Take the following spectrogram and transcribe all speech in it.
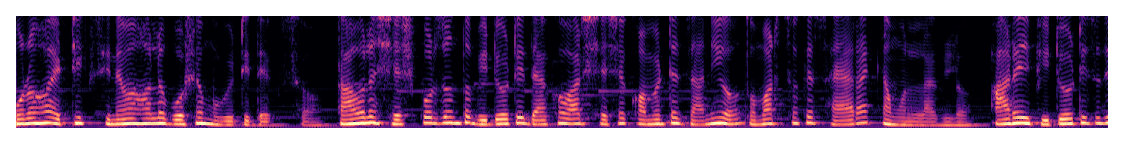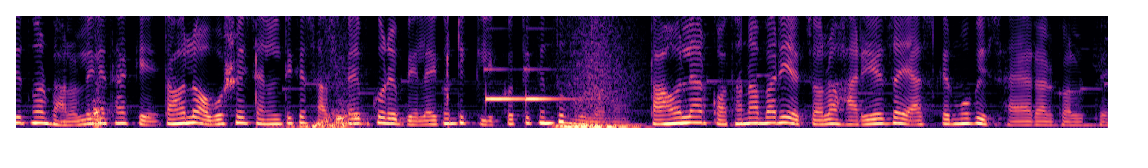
মনে হয় ঠিক সিনেমা হলে বসে মুভিটি দেখছ। তাহলে শেষ পর্যন্ত ভিডিওটি দেখো আর শেষে কমেন্টে জানিও তোমার চোখে সায়ারা কেমন লাগল। আর এই ভিডিওটি যদি তোমার ভালো লেগে থাকে, তাহলে অবশ্যই চ্যানেলটিকে সাবস্ক্রাইব করে বেল আইকনটি ক্লিক করতে কিন্তু ভুলো না। তাহলে আর কথা না বাড়িয়ে চলো হারিয়ে যাই আজকের মুভি সায়ারার গল্পে।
